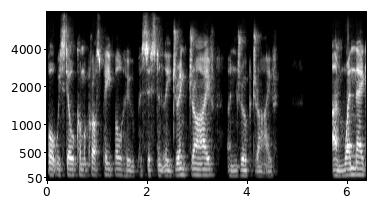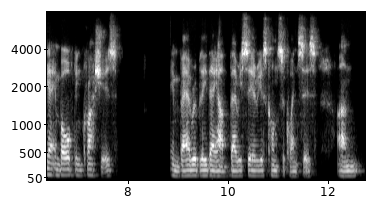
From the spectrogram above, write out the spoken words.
But we still come across people who persistently drink drive and drug drive. And when they get involved in crashes, invariably they have very serious consequences. And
